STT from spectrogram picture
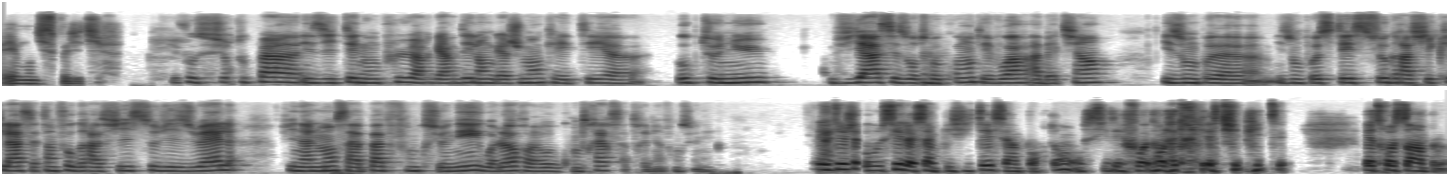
et, mon dispositif. Il ne faut surtout pas hésiter non plus à regarder l'engagement qui a été euh, obtenu via ces autres mm. comptes et voir, ah ben tiens, ils ont, euh, ils ont posté ce graphique-là, cette infographie, ce visuel. Finalement, ça n'a pas fonctionné ou alors, au contraire, ça a très bien fonctionné. Et déjà aussi, la simplicité, c'est important aussi des fois dans la créativité. Être simple,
